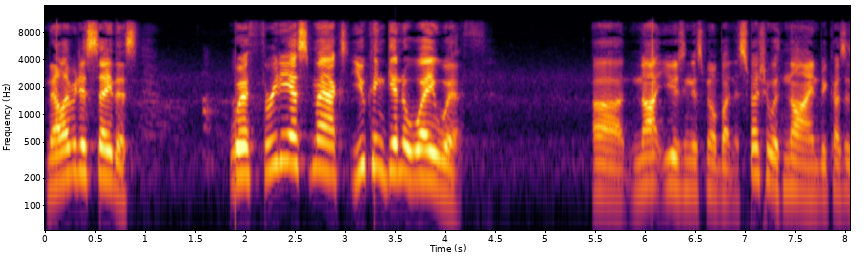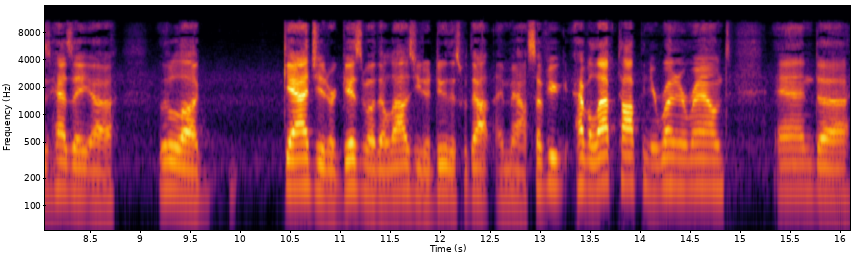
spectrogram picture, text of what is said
Now let me just say this. With 3ds Max, you can get away with uh, not using this middle button, especially with 9 because it has a uh, little uh, gadget or gizmo that allows you to do this without a mouse. So if you have a laptop and you're running around and uh,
